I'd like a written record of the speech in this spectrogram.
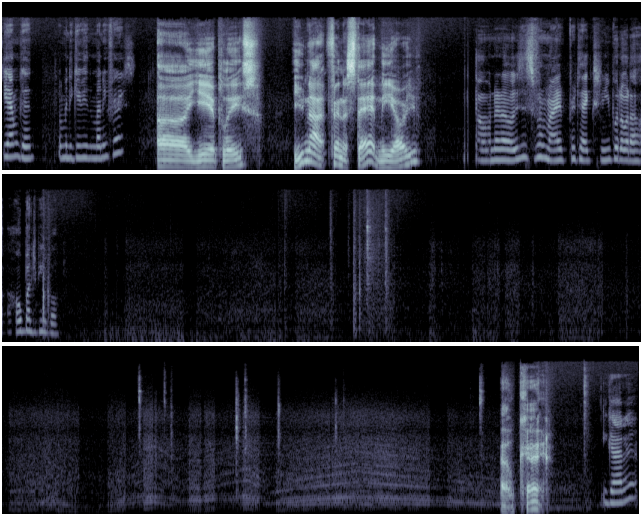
Yeah, I'm good. Want me to give you the money first? Uh, yeah, please. You not finna stab me, are you? Oh no no, this is for my protection. You put it with a whole bunch of people. Okay. You got it?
